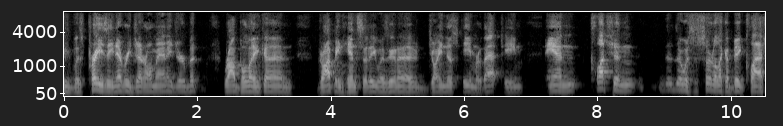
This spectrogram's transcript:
was praising every general manager, but Rob Pelinka and dropping hints that he was going to join this team or that team. And Clutch and there was sort of like a big clash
